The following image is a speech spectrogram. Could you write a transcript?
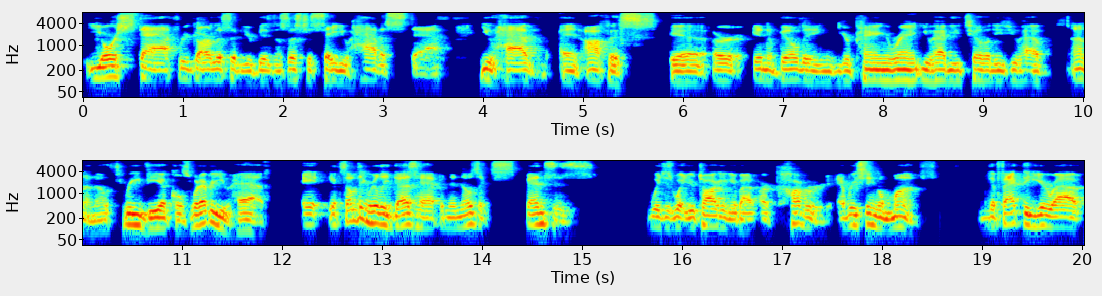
your staff, regardless of your business. Let's just say you have a staff, you have an office uh, or in a building, you're paying rent, you have utilities, you have, I don't know, three vehicles, whatever you have. If something really does happen, then those expenses, which is what you're talking about, are covered every single month the fact that you're out,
